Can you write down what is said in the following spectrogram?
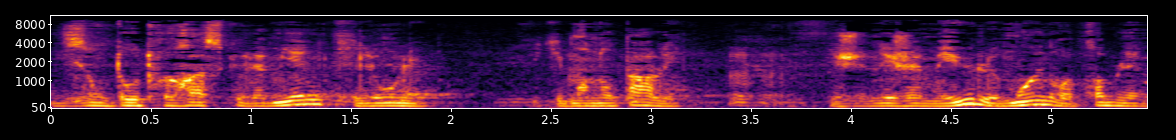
disons d'autres races que la mienne, qui l'ont lu et qui m'en ont parlé. Et je n'ai jamais eu le moindre problème.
